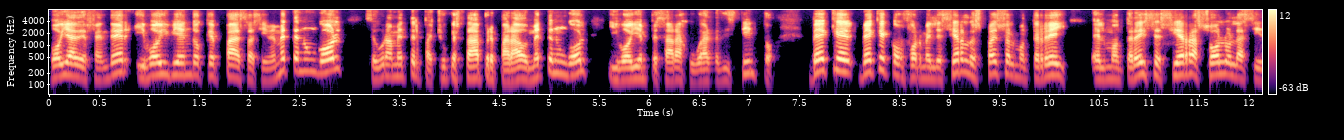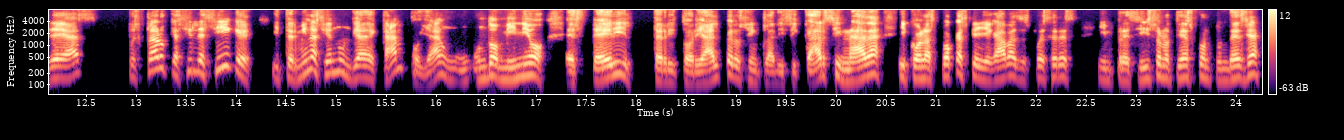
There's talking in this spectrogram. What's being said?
voy a defender y voy viendo qué pasa. Si me meten un gol, seguramente el Pachuca estaba preparado, meten un gol y voy a empezar a jugar distinto. Ve que, ve que conforme le cierra los espacios al Monterrey, el Monterrey se cierra solo las ideas, pues claro que así le sigue y termina siendo un día de campo, ya, un dominio estéril, territorial, pero sin clarificar, sin nada, y con las pocas que llegabas después eres impreciso, no tienes contundencia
